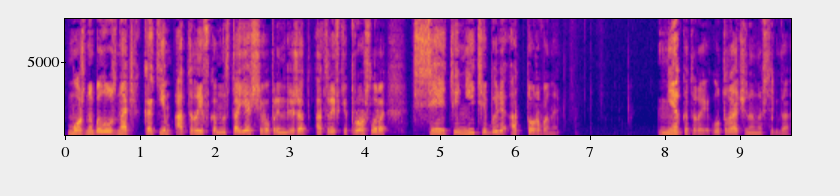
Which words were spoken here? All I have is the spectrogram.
можно было узнать, к каким отрывкам настоящего принадлежат отрывки прошлого. Все эти нити были оторваны. Некоторые утрачены навсегда.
